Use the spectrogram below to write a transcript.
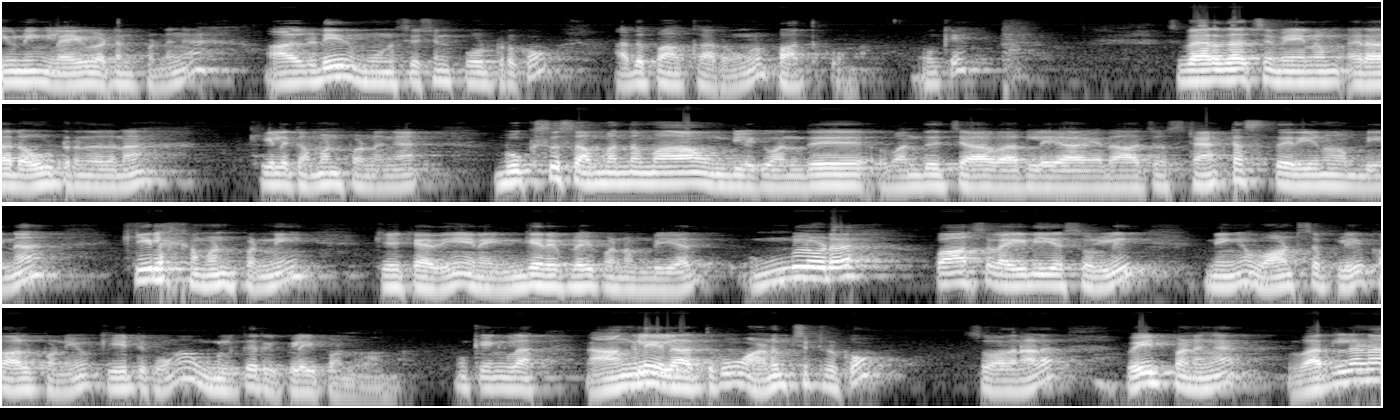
ஈவினிங் லைவ் அட்டன் பண்ணுங்கள் ஆல்ரெடி மூணு செஷன் போட்டிருக்கோம். அது பார்க்காதவங்களும் பார்த்துக்கோங்க. ஓகே ஸோ வேறு ஏதாச்சும் வேணும் யாராவது டவுட் இருந்ததுன்னா கீழே கமெண்ட் பண்ணுங்கள் புக்ஸு சம்மந்தமாக உங்களுக்கு வந்து வந்துச்சா வரலையா ஏதாச்சும் ஸ்டேட்டஸ் தெரியணும் அப்படின்னா கீழே கமெண்ட் பண்ணி கேட்காதீங்க. எனக்கு இங்கே ரிப்ளை பண்ண முடியாது. உங்களோட பார்சல் ஐடியை சொல்லி நீங்கள் வாட்ஸ்அப்லேயோ கால் பண்ணியோ கேட்டுக்கோங்க. உங்களுக்கு ரிப்ளை பண்ணுவாங்க. ஓகேங்களா நாங்களே எல்லாத்துக்கும் அனுப்பிச்சிட்ருக்கோம் ஸோ அதனால் வெயிட் பண்ணுங்கள் வரலனா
